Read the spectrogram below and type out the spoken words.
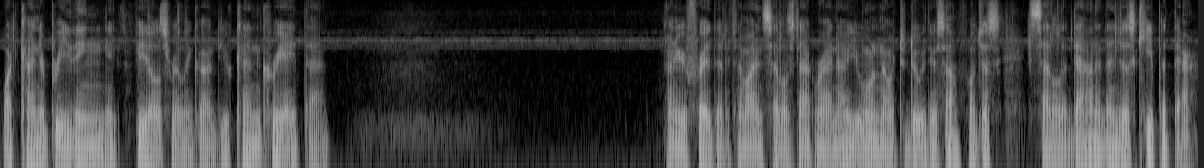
What kind of breathing feels really good? You can create that. Are you afraid that if the mind settles down right now, you won't know what to do with yourself? Well, just settle it down and then just keep it there.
